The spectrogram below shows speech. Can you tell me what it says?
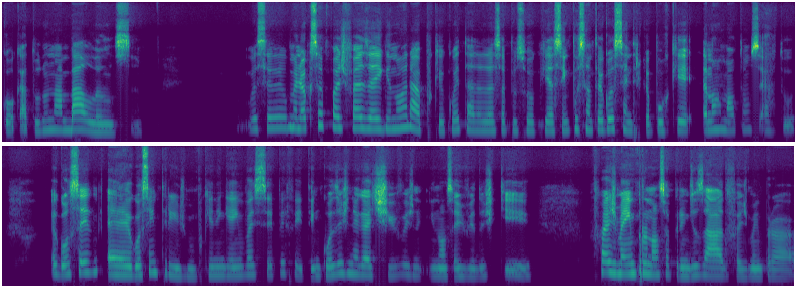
colocar tudo na balança. Você, o melhor que você pode fazer é ignorar, porque coitada dessa pessoa que é 100% egocêntrica, porque é normal ter um certo é, egocentrismo, porque ninguém vai ser perfeito. Tem coisas negativas em nossas vidas que faz bem para o nosso aprendizado, faz bem para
